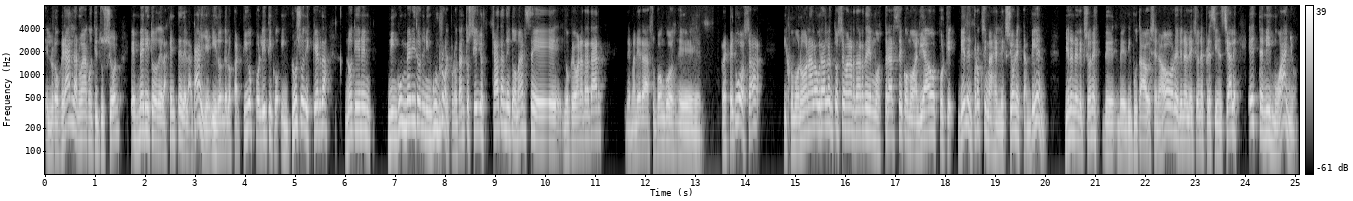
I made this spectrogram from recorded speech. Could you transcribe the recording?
lograr la nueva constitución es mérito de la gente de la calle y donde los partidos políticos, incluso de izquierda, no tienen ningún mérito ni ningún rol. Por lo tanto, si ellos tratan de tomarse, yo creo que van a tratar de manera, supongo, eh, respetuosa, y como no van a lograrlo, entonces van a tratar de mostrarse como aliados, porque vienen próximas elecciones también. Vienen elecciones de, diputados y senadores, vienen elecciones presidenciales este mismo año.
